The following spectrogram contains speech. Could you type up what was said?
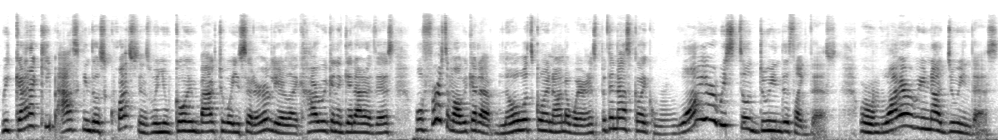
We gotta keep asking those questions when you're going back to what you said earlier like how are we gonna get out of this? Well first of all we gotta know what's going on awareness but then ask like why are we still doing this like this? Or why are we not doing this?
